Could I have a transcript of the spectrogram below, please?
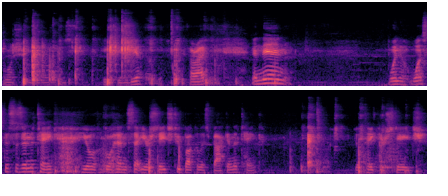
I won't show you just you get the idea. Alright. And then when once this is in the tank, you'll go ahead and set your stage 2 bucketless back in the tank. You'll take your stage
